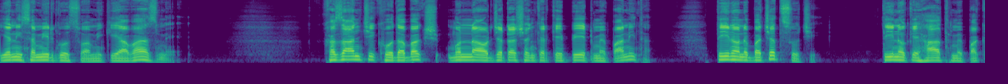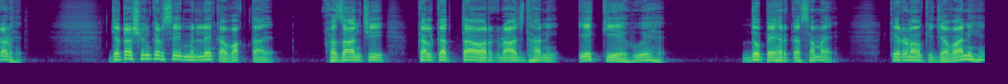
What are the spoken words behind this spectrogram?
यानी समीर गोस्वामी की आवाज़ में। खजानची खोदा बख्श मुन्ना और जटाशंकर के पेट में पानी था। तीनों ने बचत सोची, तीनों के हाथ में पकड़ है। जटाशंकर से मिलने का वक्त आया। खजानची कलकत्ता और राजधानी एक किए हुए है। दोपहर का समय, किरणों की जवानी है,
